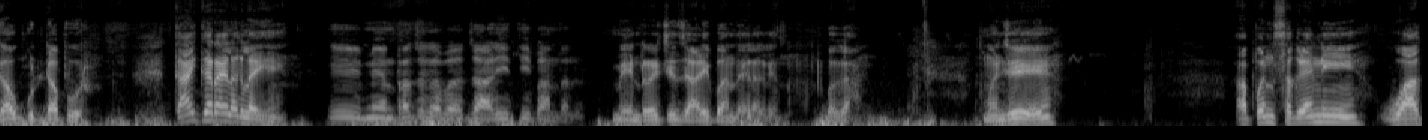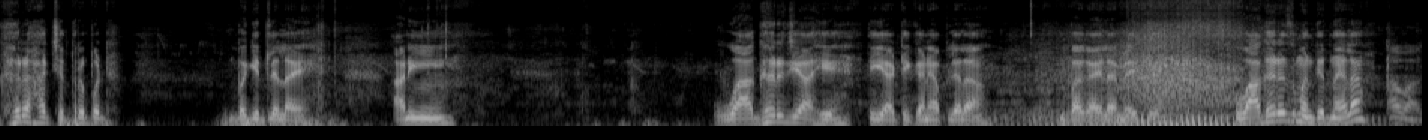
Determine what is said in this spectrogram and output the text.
गाव गुड्डापूर. काय करायला लागलाय हे? हे मेंढराचं गा जाळी ती बांधाल मेंढराची जाळी बांधायला लागले. बघा. म्हणजे आपण सगळ्यांनी वाघर हा चित्रपट बघितलेला आहे. आणि वाघर जे आहे ते या ठिकाणी आपल्याला बघायला मिळते. वाघरच म्हणतात ना याला? हा वाघ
